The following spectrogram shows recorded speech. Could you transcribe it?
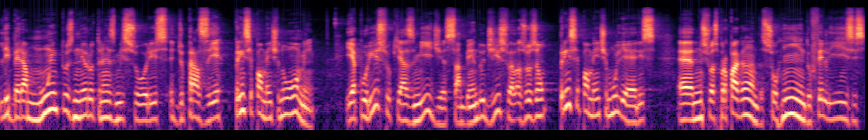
libera muitos neurotransmissores do prazer, principalmente no homem. E é por isso que as mídias, sabendo disso, elas usam principalmente mulheres é, em suas propagandas, sorrindo, felizes.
